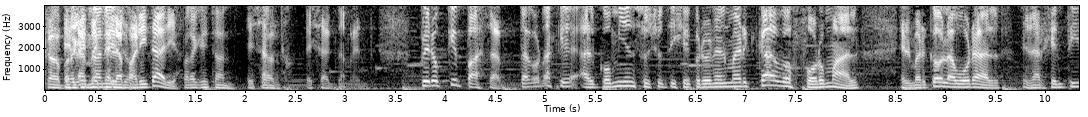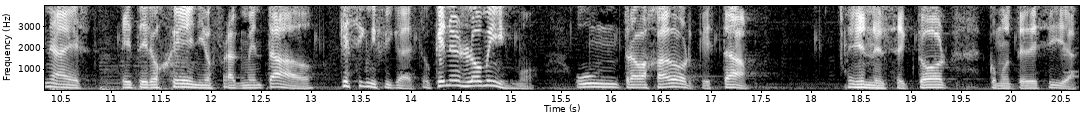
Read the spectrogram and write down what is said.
para en la mesa la paritaria. ¿Para qué están? Exacto, exactamente. Pero ¿qué pasa? ¿Te acordás que al comienzo yo te dije, pero en el mercado formal, el mercado laboral en Argentina es heterogéneo, fragmentado. ¿Qué significa esto? Que no es lo mismo un trabajador que está en el sector, como te decía,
